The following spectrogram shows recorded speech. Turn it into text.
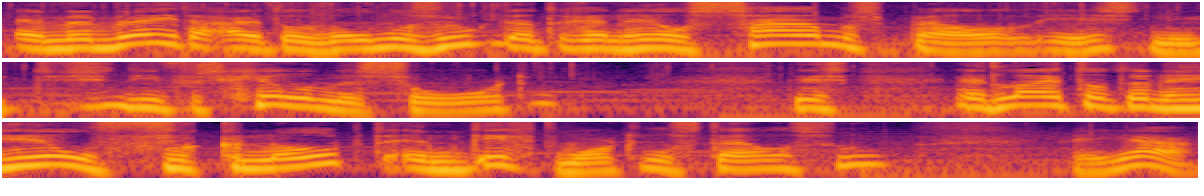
En we weten uit ons onderzoek dat er een heel samenspel is nu tussen die verschillende soorten. Dus het leidt tot een heel verknoopt en dicht wortelstelsel. En ja,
